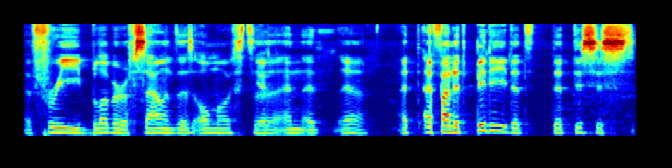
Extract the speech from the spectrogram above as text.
a free blubber of sound, is almost. Uh, Yeah. And it, yeah, I, I found it pity that that this is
